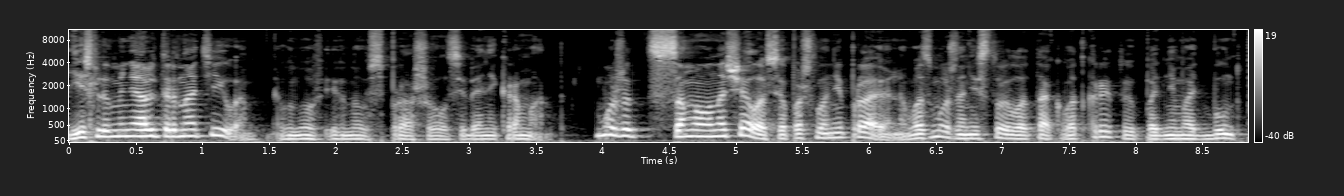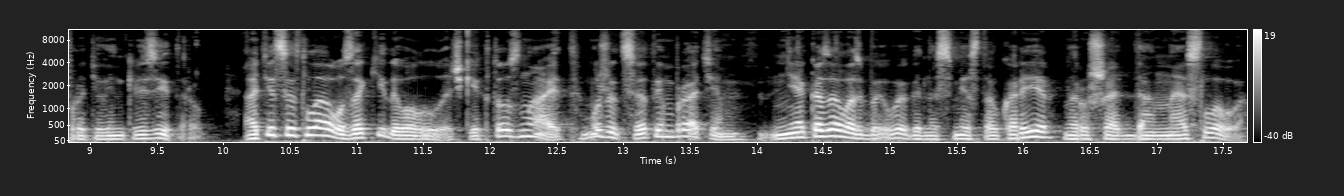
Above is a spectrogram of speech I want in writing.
«Если у меня альтернатива?» – вновь и вновь спрашивал себя некромант. «Может, с самого начала все пошло неправильно, возможно, не стоило так в открытую поднимать бунт против инквизиторов. Отец Иславу закидывал удочки, кто знает, может, святым братьям не оказалось бы выгодно с места в карьер нарушать данное слово.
